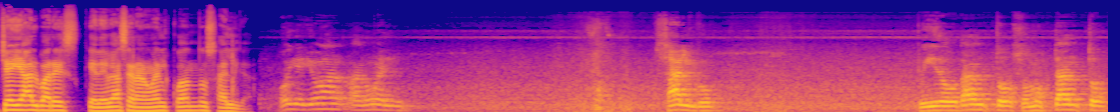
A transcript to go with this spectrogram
Jay Álvarez que debe hacer Anuel cuando salga. Oye, yo Anuel salgo, pido tanto, somos tanto,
